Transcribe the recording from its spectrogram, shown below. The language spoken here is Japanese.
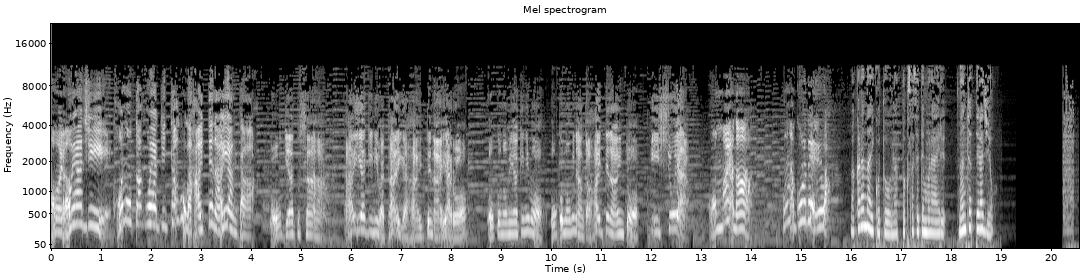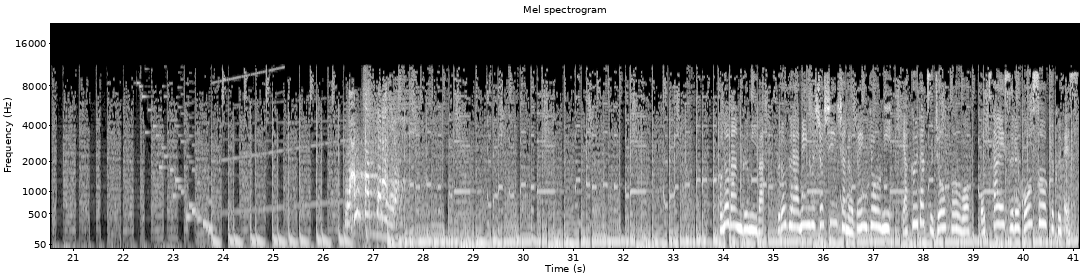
おい、親父、このたこ焼き、タコが入ってないやんか。お客さん、たい焼きにはタイが入ってないやろお好み焼きにもお好みなんか入ってないんと一緒や。ほんまやな。ほな、これでええわ。わからないことを納得させてもらえる、なんちゃってラジオ。この番組は、プログラミング初心者の勉強に役立つ情報をお伝えする放送局です。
